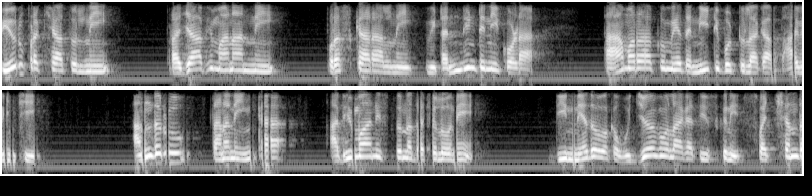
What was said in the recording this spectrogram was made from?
పేరు ప్రఖ్యాతుల్ని ప్రజాభిమానాన్ని పురస్కారాల్ని వీటన్నింటినీ కూడా తామరాకు మీద నీటి బొట్టులాగా భావించి అందరూ తనని ఇంకా అభిమానిస్తున్న దశలోనే దీన్నేదో ఒక ఉద్యోగం లాగా తీసుకుని స్వచ్ఛంద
